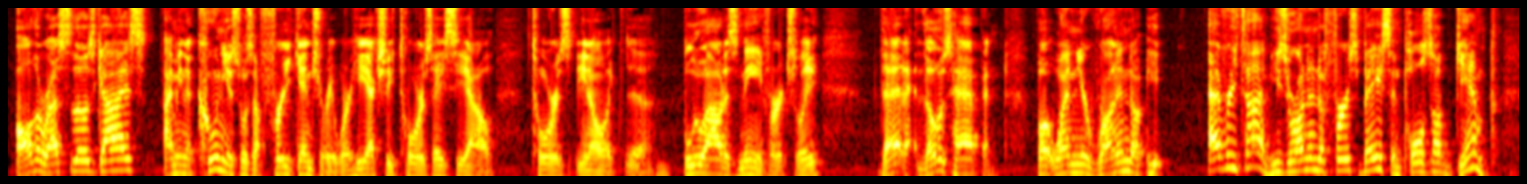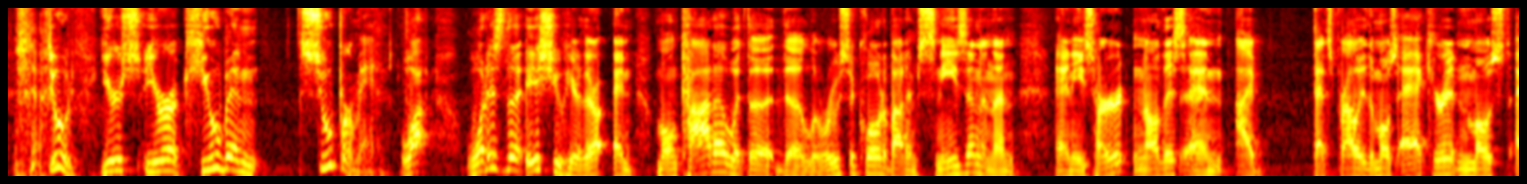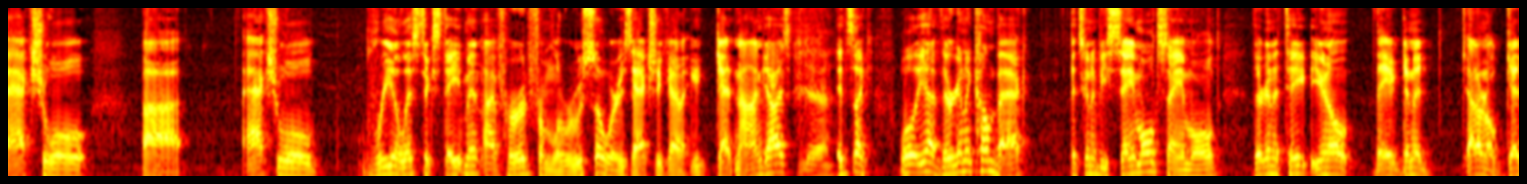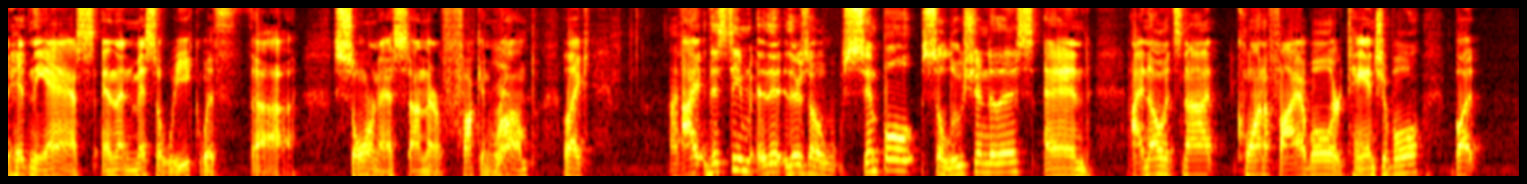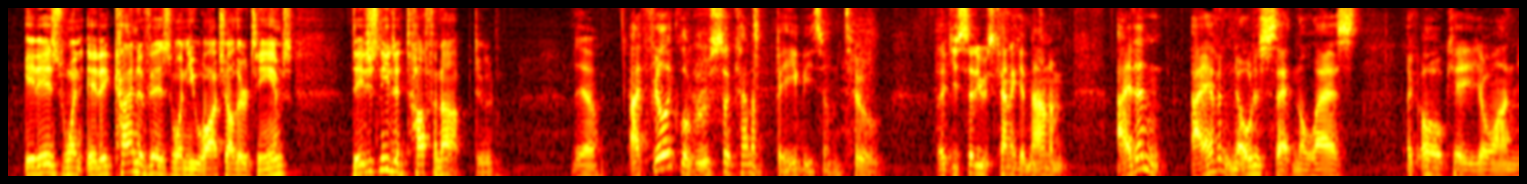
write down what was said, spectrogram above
All the rest of those guys, I mean, Acuna's was a freak injury where he actually tore his ACL, tore his, you know, like Yeah. blew out his knee virtually. That those happen, but when you're running to he, every time he's running to first base and pulls up Gimp, dude, you're you're a Cuban Superman. What what is the issue here? There and Moncada with the the La Russa quote about him sneezing and then and he's hurt and all this Yeah. and I that's probably the most accurate and most actual uh actual realistic statement I've heard from La Russa where he's actually kind of getting on guys. Yeah. It's like, well, yeah, they're going to come back. It's going to be same old, same old. They're going to take, you know, they're going to, I don't know, get hit in the ass and then miss a week with uh, soreness on their fucking rump. Like, I this team th- there's a simple solution to this and I know it's not quantifiable or tangible, but it is when it, it kind of is when you watch other teams. They just need to toughen up, dude. Yeah. I feel like La Russa kind of babies him too. Like you said he was kind of getting on him. I didn't I haven't noticed that in the last like oh okay, yo on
